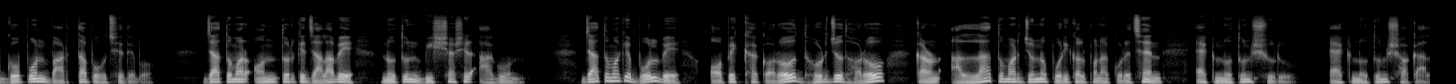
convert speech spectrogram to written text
গোপন বার্তা পৌঁছে দেব, যা তোমার অন্তরকে জ্বালাবে নতুন বিশ্বাসের আগুন, যা তোমাকে বলবে, অপেক্ষা করো, ধৈর্য ধরো, কারণ আল্লাহ তোমার জন্য পরিকল্পনা করেছেন এক নতুন শুরু, এক নতুন সকাল।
